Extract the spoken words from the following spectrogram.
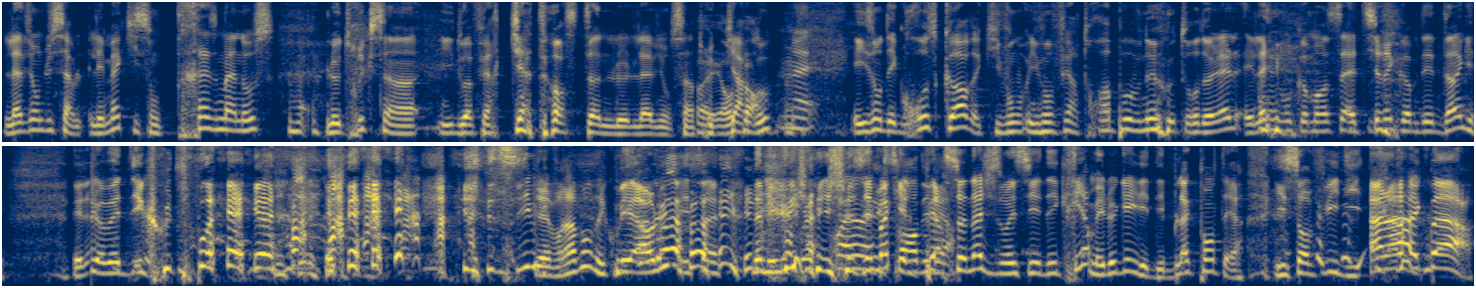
l'avion du sable. Les mecs, ils sont 13 manos. Le truc, c'est un, il doit faire 14 tonnes le- l'avion. C'est un Ouais, truc encore. cargo. Ouais. Et ils ont des grosses cordes qui vont, ils vont faire trois pauvres nœuds autour de l'aile. Et là, ils vont commencer à tirer comme des dingues. Et là, ils vont mettre des coups de fouet. Je me suis dit, Il y a vraiment des coups mais de alors lui, mais ça- non, mais lui, je, je Ouais, sais pas quel extraordinaire. personnage ils ont essayé d'écrire, mais le gars il est des Black Panther. Il s'enfuit, il dit Allah Akbar.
